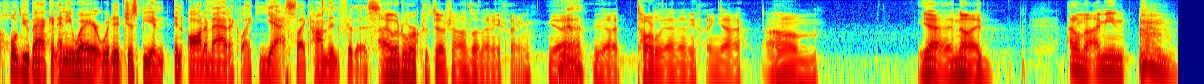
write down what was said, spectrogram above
hold you back in any way, or would it just be an, an automatic like yes, like I'm in for this? I would work with Geoff Johns on anything. Yeah, Yeah. yeah, totally on anything. Yeah, um, yeah. No, I, I don't know. I mean,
